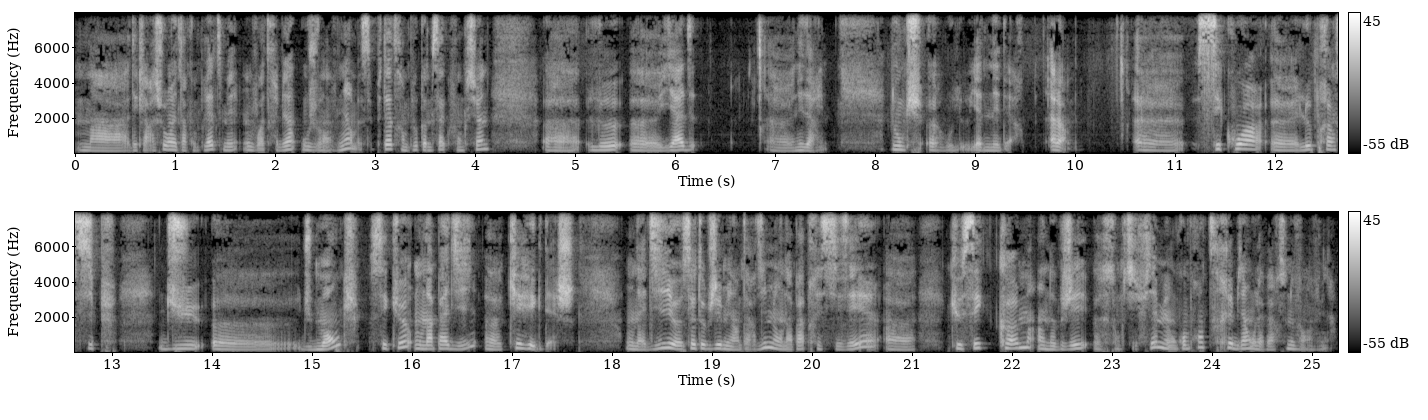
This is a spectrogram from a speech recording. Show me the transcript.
ma déclaration est incomplète, mais on voit très bien où je veux en venir. Bah, c'est peut-être un peu comme ça que fonctionne euh, le euh, Yad Nedarim. Donc, ou le Yad Neder. Alors, c'est quoi le principe du, du manque? C'est que on n'a pas dit Kehegdesh on a dit euh, cet objet m'est interdit, mais on n'a pas précisé euh, que c'est comme un objet euh, sanctifié, mais on comprend très bien où la personne va en venir.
